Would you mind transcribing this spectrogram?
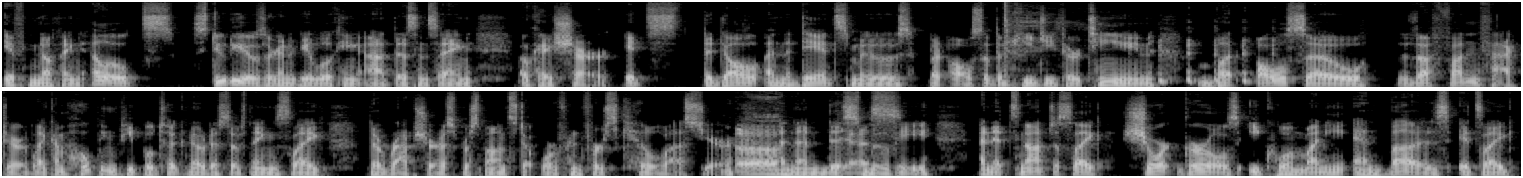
if nothing else, studios are going to be looking at this and saying, okay, sure, it's the doll and the dance moves, but also the PG 13, but also the fun factor. Like, I'm hoping people took notice of things like the rapturous response to Orphan First Kill last year Ugh. and then this yes. movie. And it's not just like short girls equal money and buzz. It's like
